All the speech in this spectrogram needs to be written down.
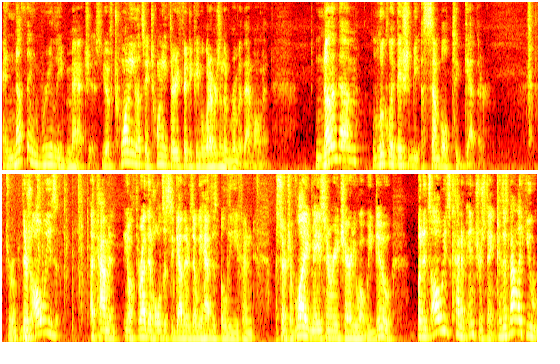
and nothing really matches. You have 20, let's say 20, 30, 50 people, whatever's in the room at that moment. None of them look like they should be assembled together True. there's always a common you know thread that holds us together is that we have this belief in a search of light masonry charity what we do but it's always kind of interesting because it's not like you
